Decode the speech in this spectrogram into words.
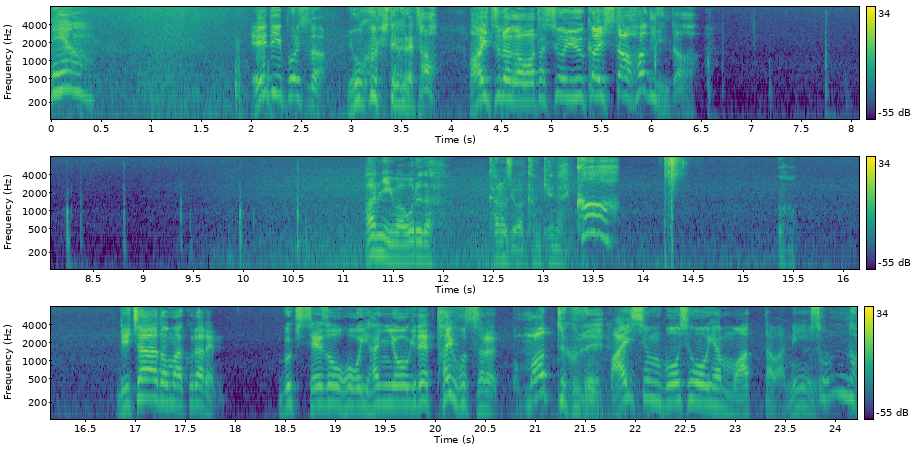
レオン。AD ポリスだ。よく来てくれたあいつらが私を誘拐した犯人だ。犯人は俺だ。彼女は関係ない。こリチャード・マクラレン。武器製造法違反容疑で逮捕する。待ってくれ。売春防止法違反もあったわね。そんな。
